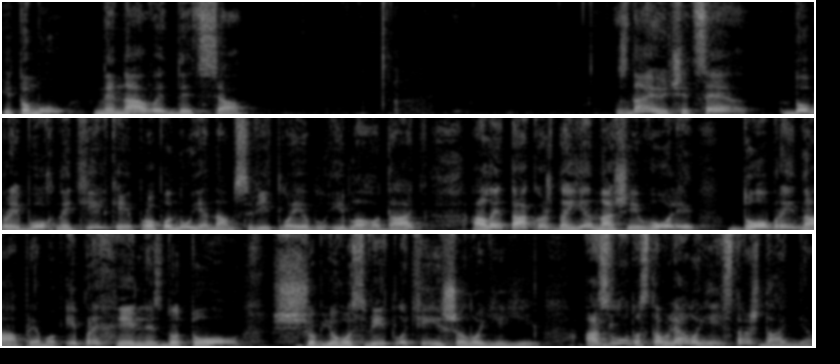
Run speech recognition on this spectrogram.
і тому ненавидиться. Знаючи це, добрий Бог не тільки пропонує нам світло і благодать, але також дає нашій волі добрий напрямок і прихильність до того, щоб його світло тішило її, а зло доставляло їй страждання.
